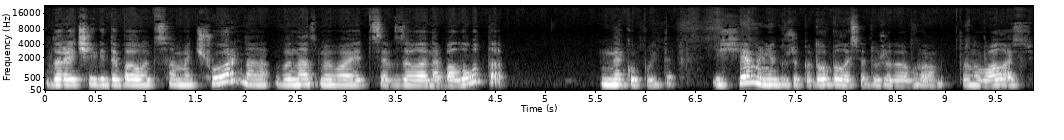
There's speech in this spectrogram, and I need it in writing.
До речі, від About саме чорна, вона змивається в зелене болото. Не купуйте. І ще мені дуже подобалося, дуже довго тонувалась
